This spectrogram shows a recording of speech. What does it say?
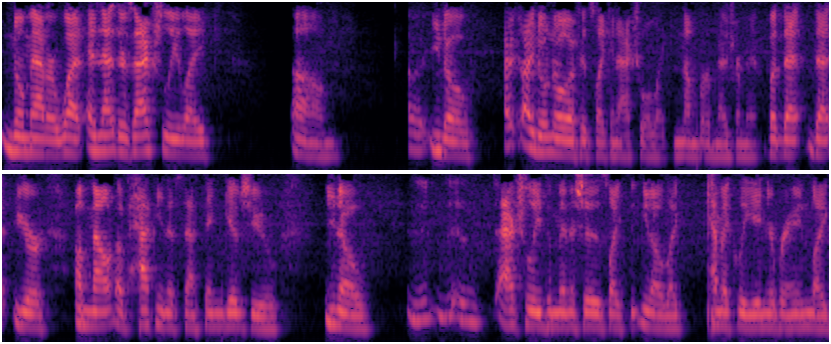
no matter what, and that there's actually like, um, uh, you know, I, I don't know if it's like an actual like number measurement, but that that your amount of happiness that thing gives you, you know, actually diminishes like you know like chemically in your brain like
